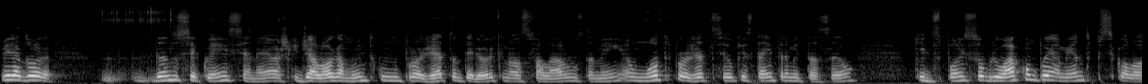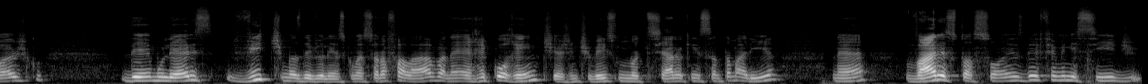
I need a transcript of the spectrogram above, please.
Vereadora, dando sequência, né, eu acho que dialoga muito com um projeto anterior que nós falávamos também, é um outro projeto seu que está em tramitação, que dispõe sobre o acompanhamento psicológico de mulheres vítimas de violência. Como a senhora falava, né, é recorrente, a gente vê isso no noticiário aqui em Santa Maria, né, várias situações de feminicídio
